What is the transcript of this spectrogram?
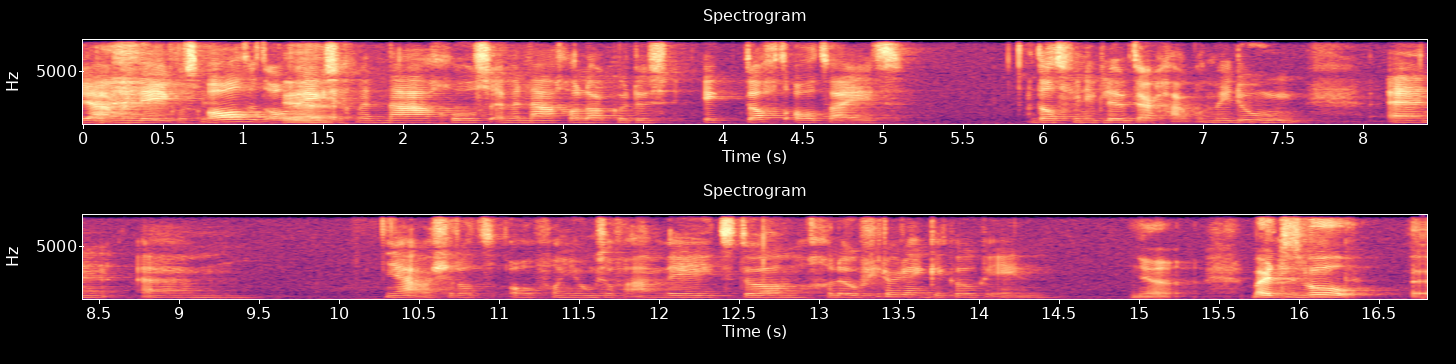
Ja, maar nee, ik was altijd al bezig met nagels en met nagellakken. Dus ik dacht altijd, dat vind ik leuk, daar ga ik wat mee doen. En ehm, ja, als je dat al van jongs af aan weet, dan geloof je er denk ik ook in. Ja. Maar het is wel eh,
